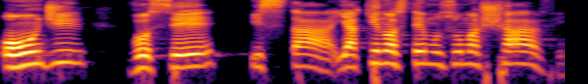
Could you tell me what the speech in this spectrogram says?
onde você está? E aqui nós temos uma chave.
